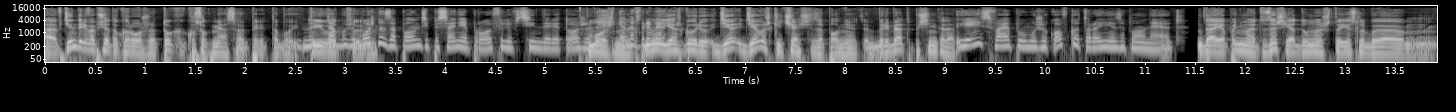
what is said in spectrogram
А в Тиндере вообще только рожа, только кусок мяса перед тобой. Ну, ты там вот, уже э, можно заполнить описание профиля в Тиндере тоже. Можно. Я, например, Ну, я же говорю, де- девушки чаще заполняют, ребята почти никогда. я не свайпаю мужиков, которые не заполняют. Да, я понимаю. Ты знаешь, я думаю, что если бы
